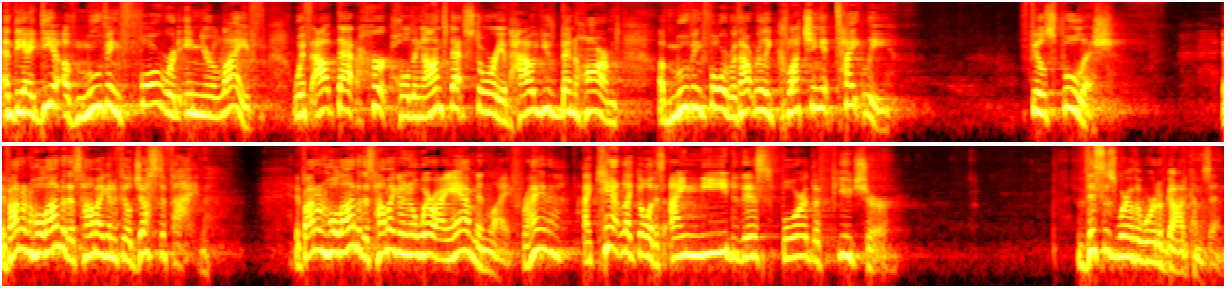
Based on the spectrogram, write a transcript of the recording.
And the idea of moving forward in your life without that hurt, holding on to that story of how you've been harmed, of moving forward without really clutching it tightly, feels foolish. If I don't hold on to this, how am I going to feel justified? If I don't hold on to this, how am I going to know where I am in life, right? I can't let go of this. I need this for the future. This is where the Word of God comes in.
